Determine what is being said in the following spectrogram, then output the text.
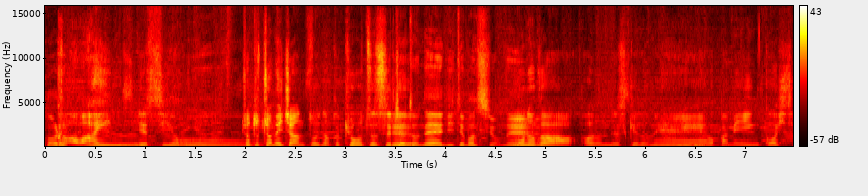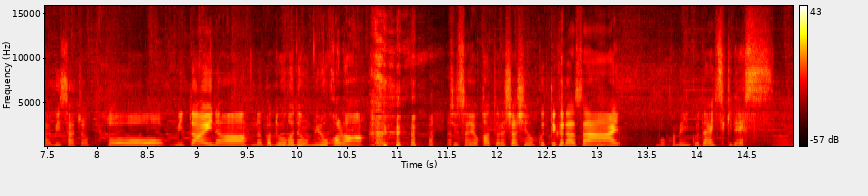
可愛いんですよ。ちょっとチョメちゃんとなんか共通するちょっとね、似てますよね。ものがあるんですけどね、うんオカメインコ久々ちょっと見たいな、なんか動画でも見ようかな。ちいさんよかったら写真送ってください。オカメインコ大好きです。はい。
